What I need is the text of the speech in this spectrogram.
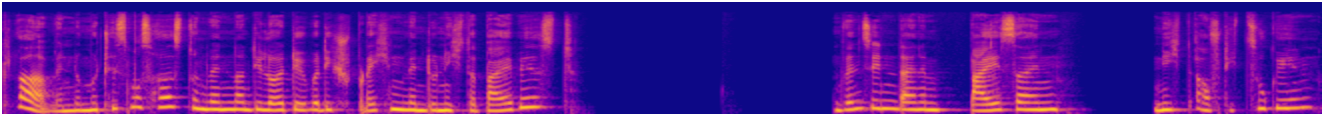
Klar, wenn du Mutismus hast und wenn dann die Leute über dich sprechen, wenn du nicht dabei bist und wenn sie in deinem Beisein nicht auf dich zugehen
